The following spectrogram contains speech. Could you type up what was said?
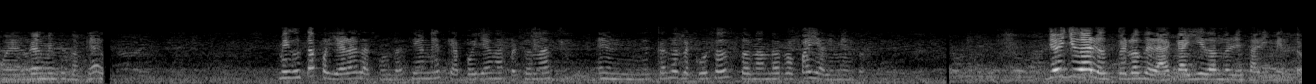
Pues realmente es lo que hago. Me gusta apoyar a las fundaciones que apoyan a personas en escasos recursos donando ropa y alimentos. Yo ayudo a los perros de la calle dándoles alimento.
